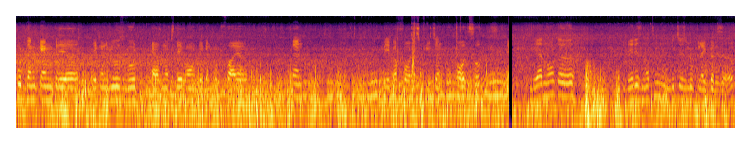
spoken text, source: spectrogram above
put them camp there. They can use wood as much they want. They can put fire and make a forest kitchen also. They are not a, uh, there is nothing which is look like a reserve.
